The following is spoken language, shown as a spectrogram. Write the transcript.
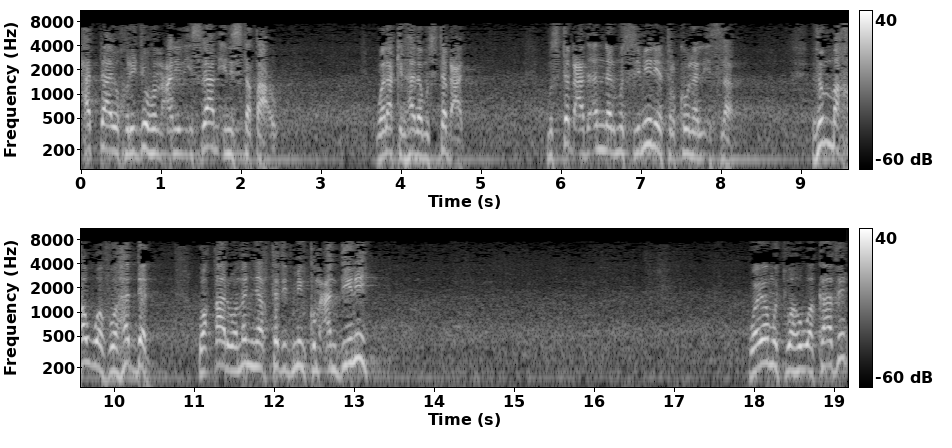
حتى يخرجوهم عن الإسلام إن استطاعوا. ولكن هذا مستبعد. مستبعد أن المسلمين يتركون الإسلام. ثم خوف وهدد وقال ومن يرتد منكم عن دينه؟ ويمت وهو كافر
